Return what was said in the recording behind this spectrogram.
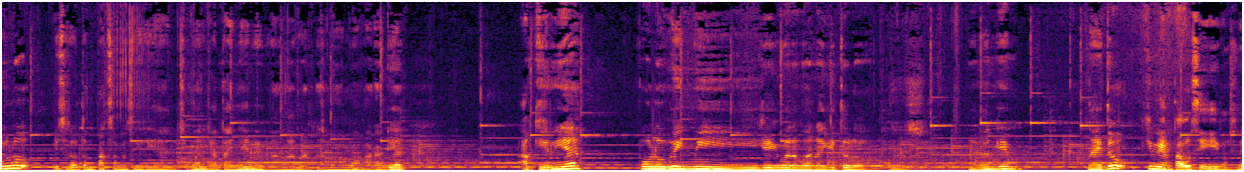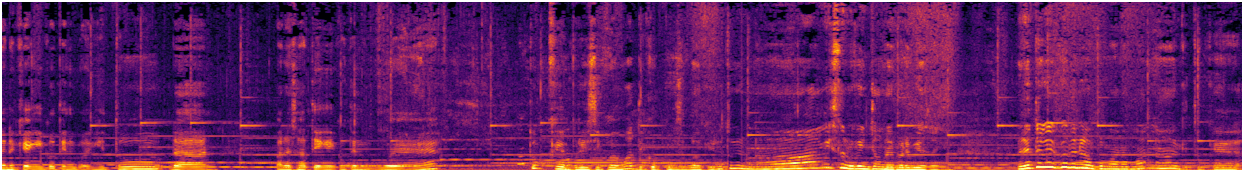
dulu di satu tempat sama Sirian cuman katanya memang gak bertahan lama karena dia akhirnya following me kayak gimana-mana gitu loh. Yes. ya kan Kim? Nah itu Kim yang tahu sih. Maksudnya dia kayak ngikutin gue gitu dan pada saat dia ngikutin gue tuh kayak berisik banget di kuping sebelah kiri tuh nangis lebih kencang daripada biasanya. Dan itu ngikutin gue ke mana-mana gitu kayak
